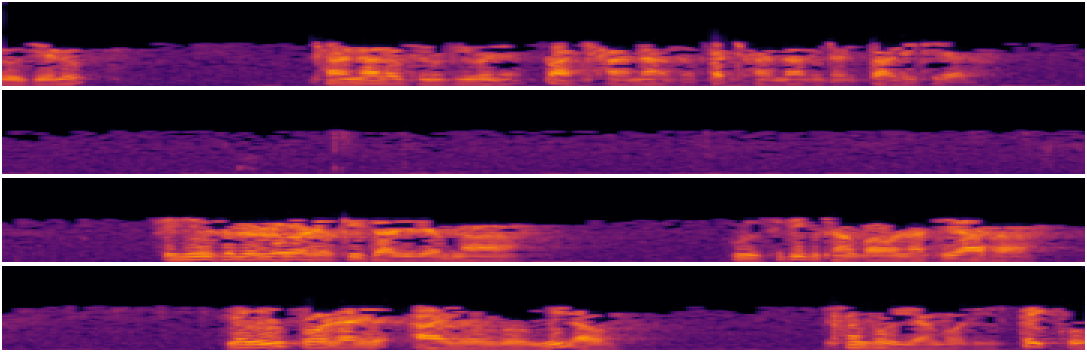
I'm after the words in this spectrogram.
လိုချင်လို့ ဌာနလို့ပြောပြီးတော့ပဋ္ဌာနဆိုပဋ္ဌာနလို့တော့ပါဠိထည့်ရတာအရင်ဆိုလို့လို့ရတဲ့ကိစ္စတွေထဲမှာခုစတိပဋ္ဌာန်ဘာဝနာတရားဟာလည်းပေါ်လာတဲ့အာယုံကိုမိအောင်ဆံဖို့ရမို့ဒီတိတ်ကို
